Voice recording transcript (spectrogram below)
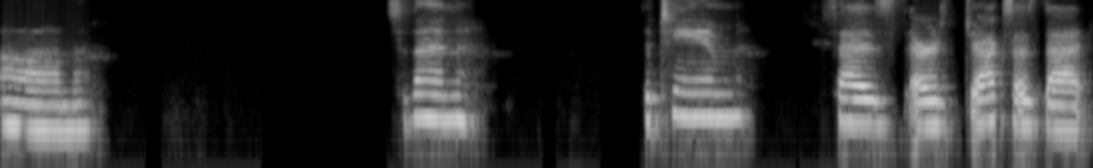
Um, so then the team says, or Jack says that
